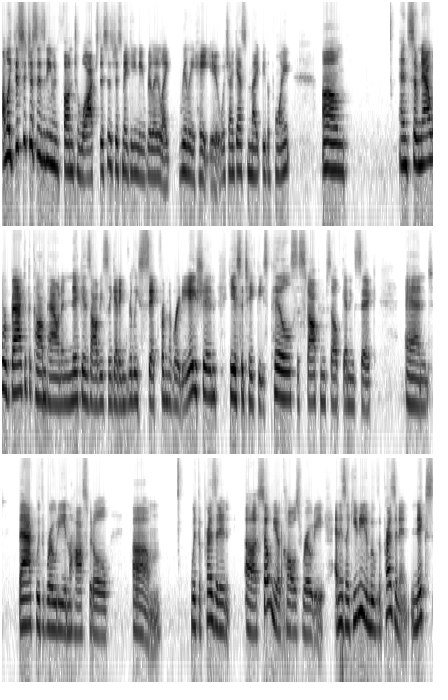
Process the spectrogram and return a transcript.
i'm like this is just isn't even fun to watch this is just making me really like really hate you which i guess might be the point um and so now we're back at the compound, and Nick is obviously getting really sick from the radiation. He has to take these pills to stop himself getting sick. And back with Rhodey in the hospital um, with the president, uh, Sonya calls Rhodey and he's like, "You need to move the president." Nick's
